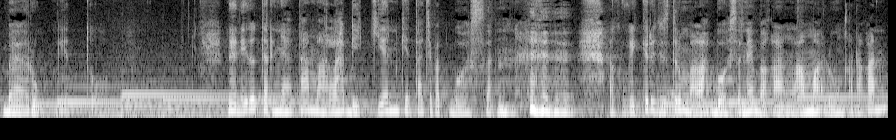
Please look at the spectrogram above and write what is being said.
baru gitu dan itu ternyata malah bikin kita cepat bosen. Aku pikir justru malah bosennya bakalan lama dong karena kan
